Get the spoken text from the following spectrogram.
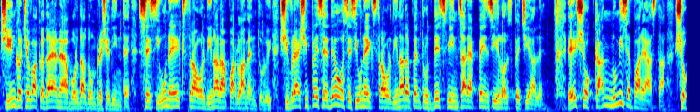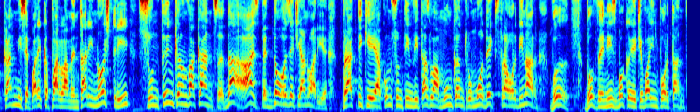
Și încă ceva, că de-aia ne-a abordat domn președinte Sesiune extraordinară a Parlamentului. Și vrea și PSD o sesiune extraordinară pentru desființarea pensiilor speciale E șocant, nu mi se pare asta. Șocant mi se pare că parlamentarii noștri sunt încă în vacanță. Da, azi, pe 20 ianuarie. Practic ei acum sunt invitați la muncă într-un mod extraordinar. Bă, bă, veniți bă că e ceva important.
